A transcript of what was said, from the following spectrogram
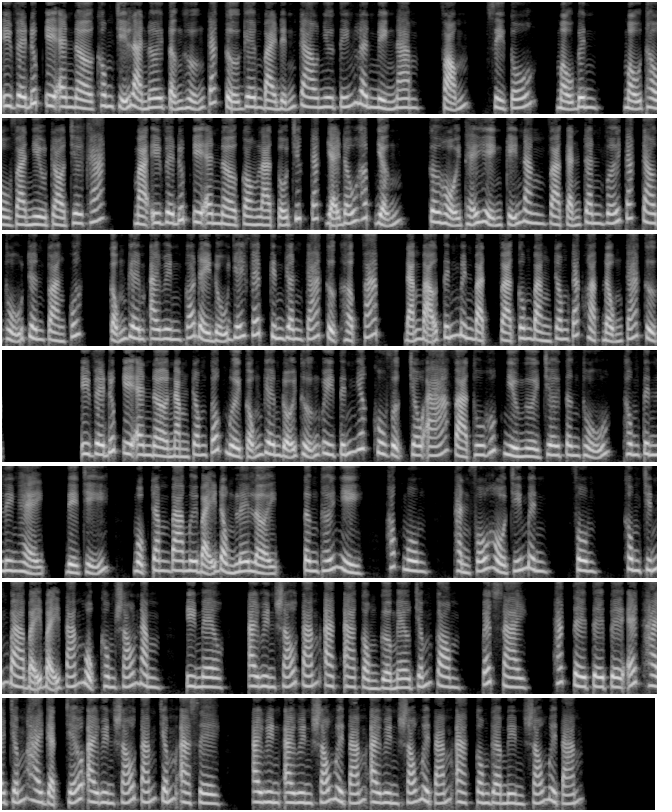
IVWIN không chỉ là nơi tận hưởng các tựa game bài đỉnh cao như Tiến lên miền Nam, Phỏng, Xì Tố, Mậu Binh, Mậu Thầu và nhiều trò chơi khác, mà IVWIN còn là tổ chức các giải đấu hấp dẫn, cơ hội thể hiện kỹ năng và cạnh tranh với các cao thủ trên toàn quốc. Cổng game iWin có đầy đủ giấy phép kinh doanh cá cược hợp pháp, đảm bảo tính minh bạch và công bằng trong các hoạt động cá cược. IVWIN nằm trong top 10 cổng game đổi thưởng uy tín nhất khu vực châu Á và thu hút nhiều người chơi tân thủ. Thông tin liên hệ, địa chỉ 137 Đồng Lê Lợi, Tân Thới Nhì, Hóc Môn, thành phố Hồ Chí Minh, phone 0937781065, email iwin68aa.gmail.com, website https 2 2 gạch chéo iwin 68 ac iwin iwin 68 iwin 68 a, congamin 68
